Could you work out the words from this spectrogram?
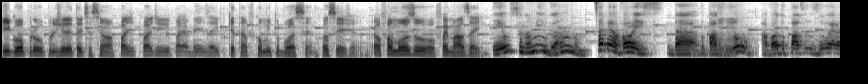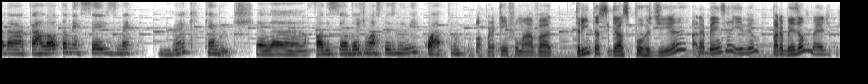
ligou pro, pro diretor e disse assim, ó, pode, pode, parabéns aí, porque tá, ficou muito boa a cena. Ou seja, é o famoso foi mouse aí. Eu, se não me engano, sabe a voz da, do Pazuzu? A voz do Pazuzu era da Carlota Mercedes Mac, Mac Cambridge. Ela faleceu em 2 de março de 2004. Ó, pra quem fumava 30 cigarros por dia, parabéns aí, viu? Parabéns aos médicos.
